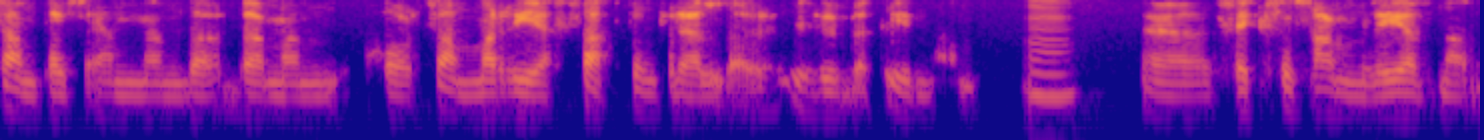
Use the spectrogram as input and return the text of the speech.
samtalsämnen där, där man har samma resa som förälder i huvudet innan. Mm, sex och samlevnad,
